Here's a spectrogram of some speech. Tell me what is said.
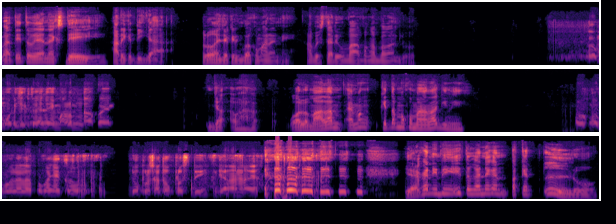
berarti tuh ya next day, hari ketiga. Lu ngajakin gua ke mana nih? Habis dari abang-abangan lu. Gak mau diceritain nih malam ngapain. Ja, wah, walau malam emang kita mau ke mana lagi nih? Oh nggak boleh lah pokoknya itu 21 plus ding jangan lah ya. ya kan ini hitungannya kan paket lu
